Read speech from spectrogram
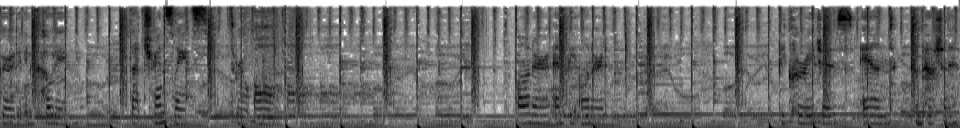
A conquered encoding that translates through all. Honor and be honored. Be courageous and compassionate.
